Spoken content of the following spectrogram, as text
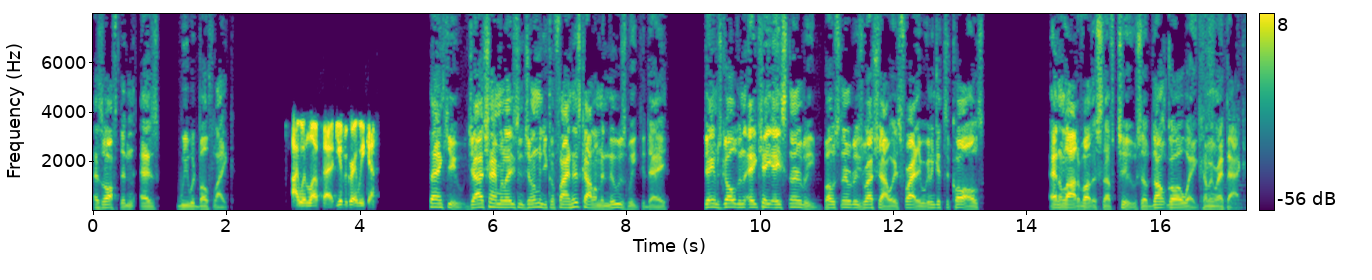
as often as we would both like. I would love that. You have a great weekend. Thank you. Josh Hammer, ladies and gentlemen, you can find his column in Newsweek today. James Golden, a.k.a. Snerdley, Bo Snerdley's Rush Hour. It's Friday. We're going to get to calls and a lot of other stuff, too. So don't go away. Coming right back.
